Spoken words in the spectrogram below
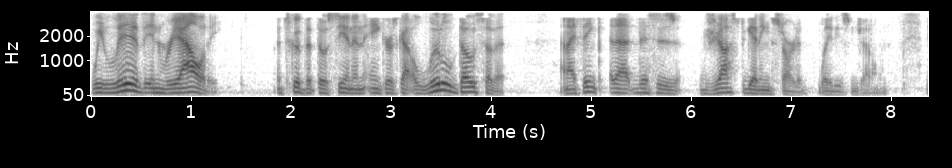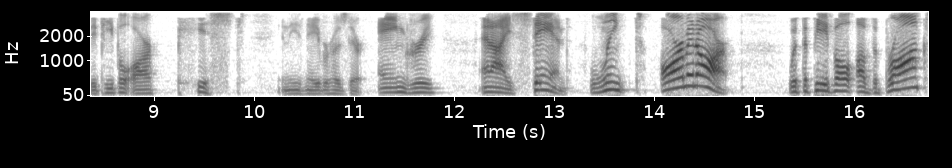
We live in reality. It's good that those CNN anchors got a little dose of it. And I think that this is just getting started, ladies and gentlemen. The people are pissed in these neighborhoods. They're angry. And I stand linked arm in arm with the people of the Bronx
